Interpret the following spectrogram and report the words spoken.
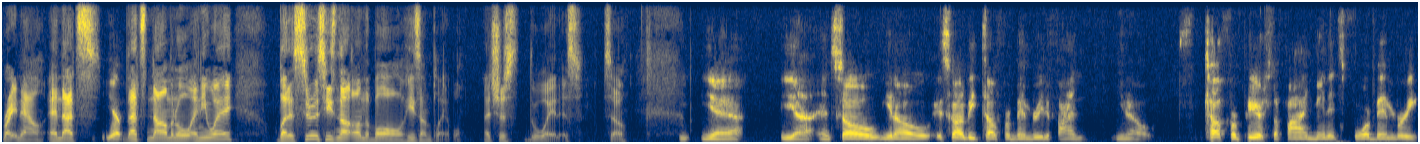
right now, and that's Yep. that's nominal anyway. But as soon as he's not on the ball, he's unplayable. That's just the way it is. So Yeah, yeah, and so you know it's going to be tough for Bembry to find. You know, tough for Pierce to find minutes for Bembry,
